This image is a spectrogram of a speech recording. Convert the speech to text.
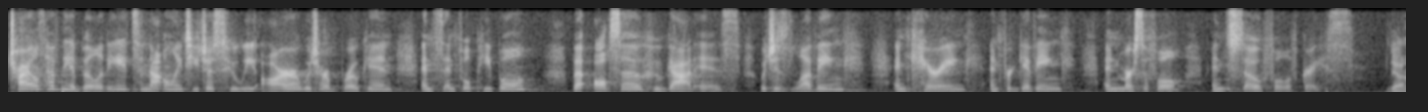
Trials have the ability to not only teach us who we are, which are broken and sinful people, but also who God is, which is loving and caring and forgiving and merciful and so full of grace. Yeah,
